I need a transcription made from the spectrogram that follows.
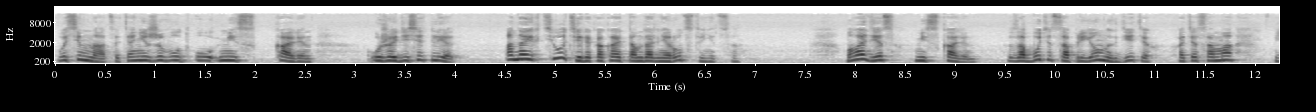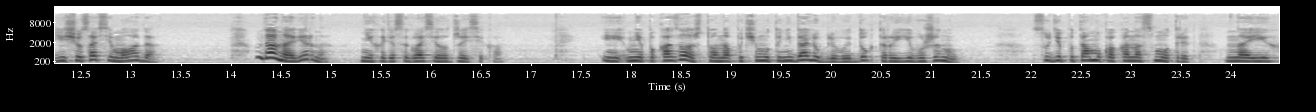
18, они живут у мисс Калин уже 10 лет. Она их тетя или какая-то там дальняя родственница». Молодец, мисс Каллен, заботится о приемных детях, хотя сама еще совсем молода. Да, наверное, нехотя согласилась Джессика. И мне показалось, что она почему-то недолюбливает доктора и его жену. Судя по тому, как она смотрит на их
